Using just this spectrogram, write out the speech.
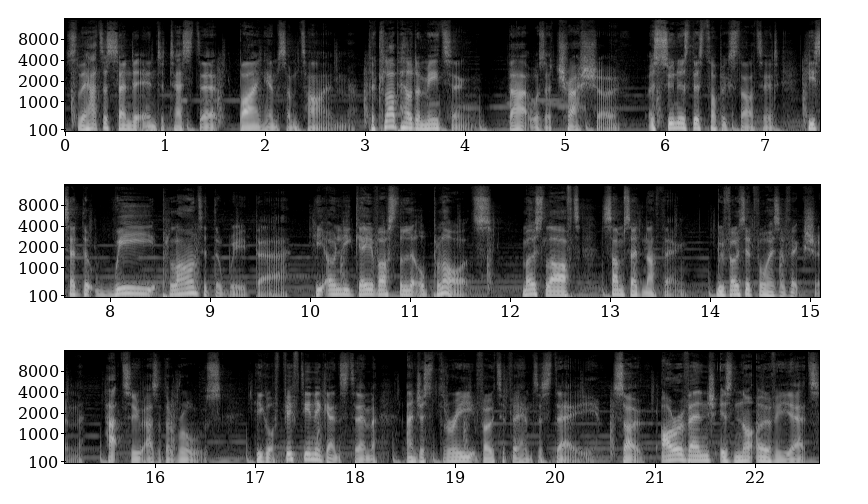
So they had to send it in to test it, buying him some time. The club held a meeting. That was a trash show. As soon as this topic started, he said that we planted the weed there. He only gave us the little plots. Most laughed, some said nothing. We voted for his eviction, had to as of the rules. He got 15 against him, and just 3 voted for him to stay. So, our revenge is not over yet.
